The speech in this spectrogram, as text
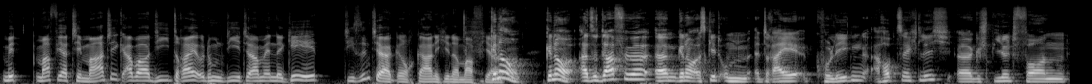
mit Mafia-Thematik, aber die drei, um die es am Ende geht, die sind ja noch gar nicht in der Mafia. Genau, genau. Also dafür, ähm, genau, es geht um drei Kollegen hauptsächlich, äh, gespielt von,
